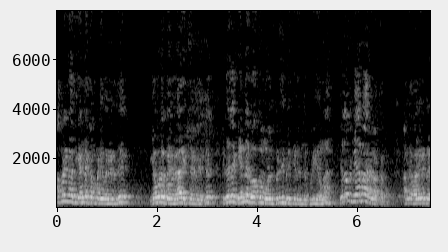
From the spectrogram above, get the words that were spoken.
அப்புறம் அதுக்கு எந்த கம்பெனி வருகிறது? எவ்வளவு பேர் வேலை தருவீர்கள்? இதெல்லாம் என்ன நோக்கம் உங்களுக்கு பிரதிபலிக்கிறது என்று புரியுமா? இதெல்லாம் ஒரு வியாபார நோக்கம். அந்த வருகின்ற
